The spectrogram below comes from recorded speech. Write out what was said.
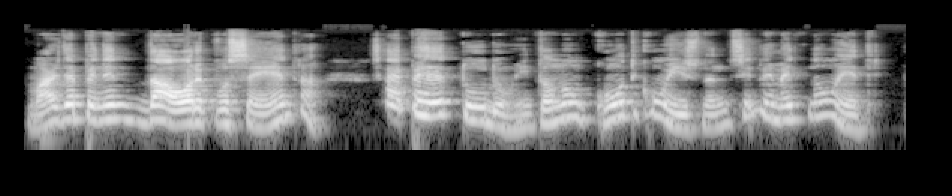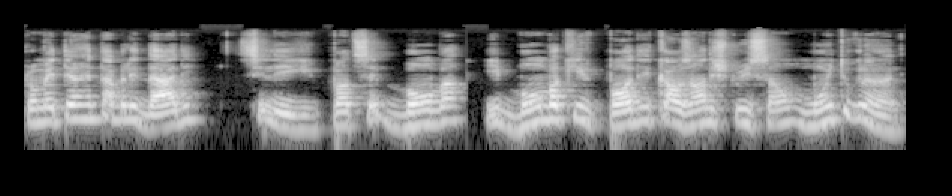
Mas dependendo da hora que você entra, você vai perder tudo. Então não conte com isso, né? simplesmente não entre. Prometeu rentabilidade, se ligue, pode ser bomba e bomba que pode causar uma destruição muito grande.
